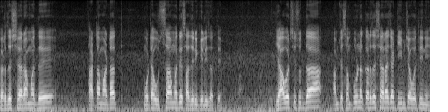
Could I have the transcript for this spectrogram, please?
कर्जत शहरामध्ये थाटामाटात मोठ्या उत्साहामध्ये साजरी केली जाते. यावर्षीसुद्धा आमच्या संपूर्ण कर्जत शहराच्या टीमच्या वतीने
